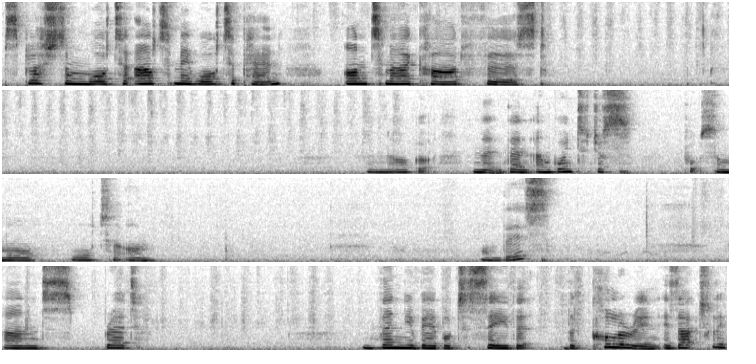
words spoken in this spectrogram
splash some water out of my water pen onto my card first. And I've got, and then, then I'm going to just put some more water on on this and spread. Then you'll be able to see that the colouring is actually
